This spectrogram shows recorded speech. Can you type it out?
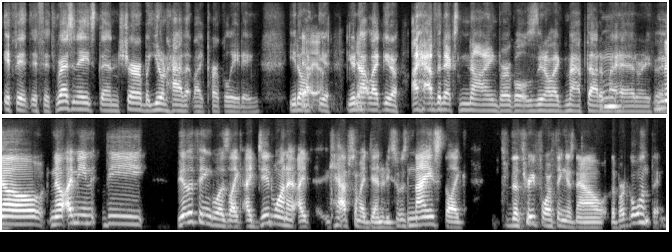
if it if it resonates, then sure. But you don't have it like percolating. You don't. Yeah, yeah. you- You're Yeah. not like you know. I have the next nine Burgles, you know, like mapped out in my Mm, head or anything. No, no. I mean the the other thing was like I did want to I have some identity, so it was nice. Like the three four thing is now the Burgle one thing,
